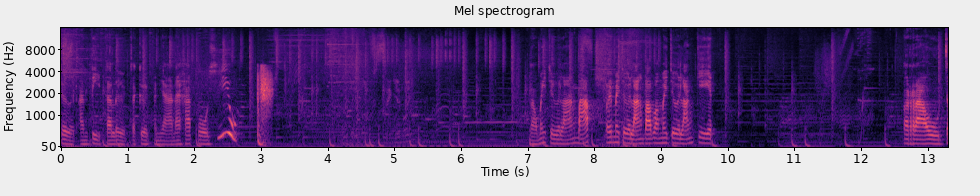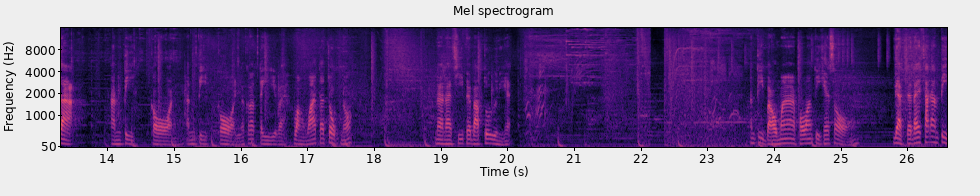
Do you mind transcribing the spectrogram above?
เกิด อันติเตลิดจะเกิดปัญญานะครับโอ้ฮิวเราไม่เจอล้างบัฟเอ้ยไม่เจอล้างบัฟว่าไม่เจอล้างเกต เราจะอันติก่อน อันติก่อนแล้วก็ตีไป หวังว่าจะจบเนาะ นานาชีไปบัฟตัวอื่นอีกอะอันติเบามาก เพราะวันติแค่สองอยากจะได้สักอันติ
